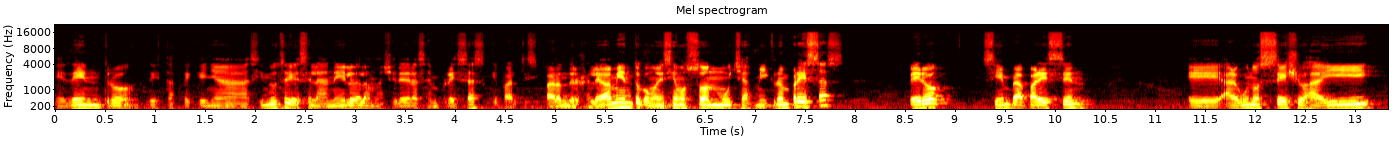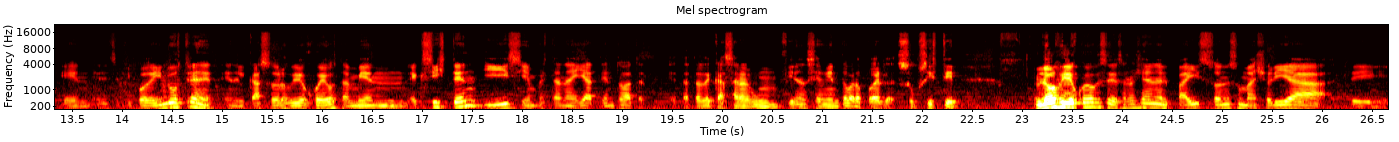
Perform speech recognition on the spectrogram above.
eh, dentro de estas pequeñas industrias y es el anhelo de la mayoría de las empresas que participaron del relevamiento. Como decíamos, son muchas microempresas, pero siempre aparecen eh, algunos sellos ahí en, este tipo de industrias. En, el caso de los videojuegos también existen y siempre están ahí atentos a tratar de cazar algún financiamiento para poder subsistir. Los videojuegos que se desarrollan en el país son en su mayoría de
